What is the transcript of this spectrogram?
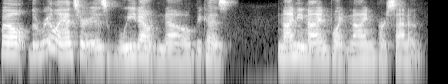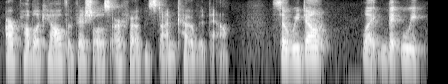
Well the real answer is we don't know because 99.9% of our public health officials are focused on covid now so we don't like that we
